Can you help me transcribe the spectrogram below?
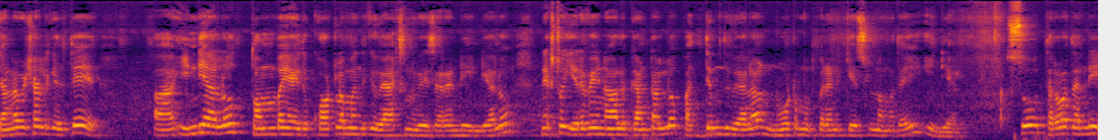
జనరల్ విషయాలకు వెళ్తే ఇండియాలో తొంభై ఐదు కోట్ల మందికి వ్యాక్సిన్ వేశారండి ఇండియాలో. నెక్స్ట్ ఇరవై నాలుగు గంటల్లో పద్దెనిమిది వేల నూట ముప్పై రెండు కేసులు నమోదయ్యాయి ఇండియాలో. సో తర్వాత అండి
